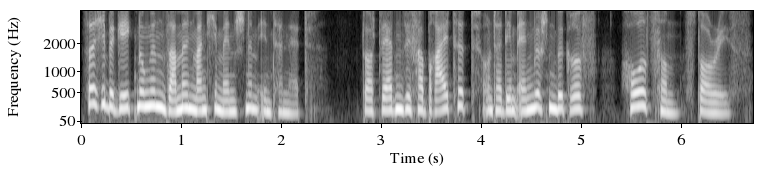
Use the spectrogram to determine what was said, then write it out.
Solche Begegnungen sammeln manche Menschen im Internet. Dort werden sie verbreitet unter dem englischen Begriff Wholesome Stories,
